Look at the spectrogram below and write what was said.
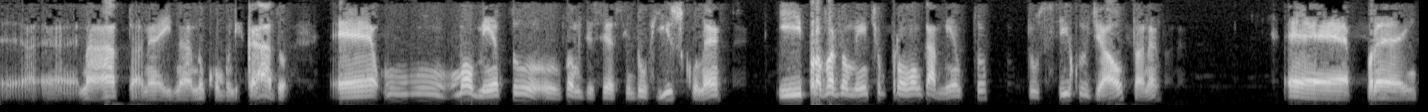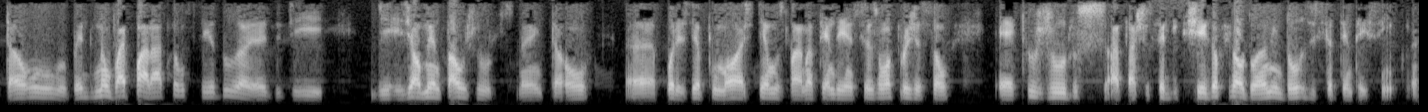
é, na ata né, e na, no comunicado é, um, um aumento, vamos dizer assim, do risco, né? e provavelmente um prolongamento do ciclo de alta, né? É, pra, então, ele não vai parar tão cedo de, de, de, aumentar os juros. Né? Então, é, por exemplo, nós temos lá na Tendências uma projeção é, que os juros, a taxa Selic chega ao final do ano em 12,75. Né?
